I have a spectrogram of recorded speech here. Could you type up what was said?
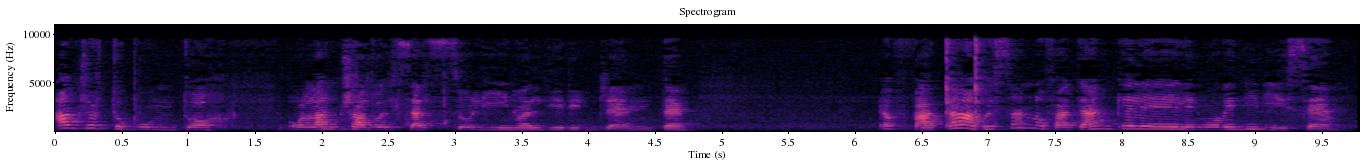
A un certo punto ho lanciato il sassolino al dirigente e ho fatto, ah, quest'anno fate anche le, le nuove divise.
